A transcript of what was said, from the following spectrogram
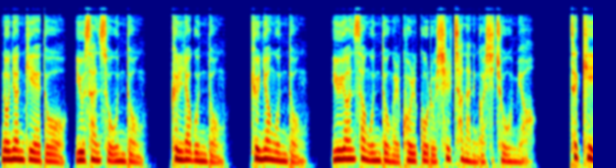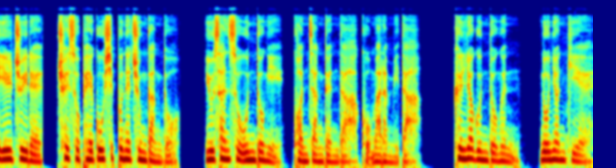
노년기에도 유산소 운동, 근력 운동, 균형 운동, 유연성 운동을 골고루 실천하는 것이 좋으며 특히 일주일에 최소 150분의 중강도 유산소 운동이 권장된다고 말합니다. 근력 운동은 노년기에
